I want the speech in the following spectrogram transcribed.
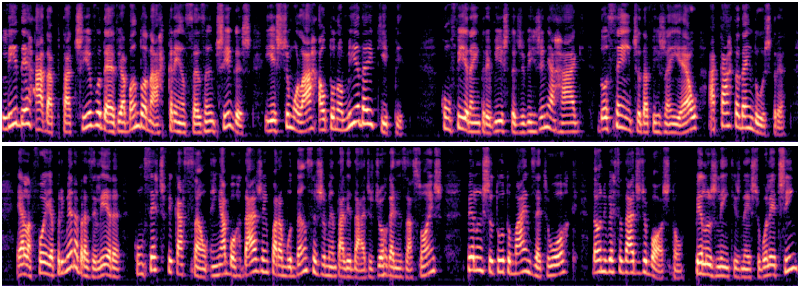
Líder adaptativo deve abandonar crenças antigas e estimular a autonomia da equipe. Confira a entrevista de Virginia Hag, docente da Firjan a Carta da Indústria. Ela foi a primeira brasileira com certificação em abordagem para mudanças de mentalidade de organizações pelo Instituto Minds at Work da Universidade de Boston. Pelos links neste boletim,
